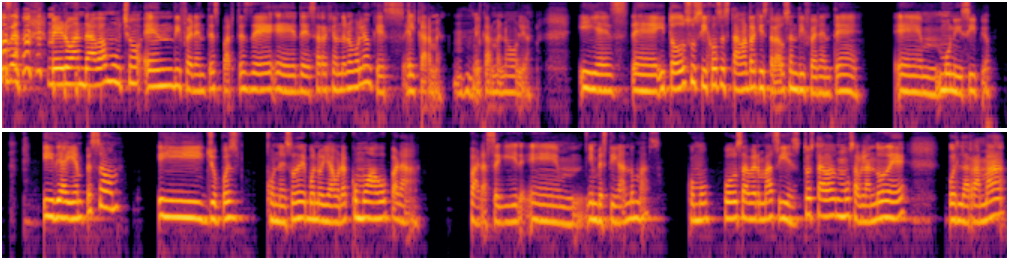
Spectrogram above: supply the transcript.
pero andaba mucho en diferentes partes de, eh, de, esa región de Nuevo León, que es el Carmen, el Carmen Nuevo León. Y este, y todos sus hijos estaban registrados en diferente eh, municipio. Y de ahí empezó. Y yo pues con eso de, bueno, ¿y ahora cómo hago para, para seguir eh, investigando más? ¿Cómo puedo saber más? Y esto estábamos hablando de, pues, la rama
